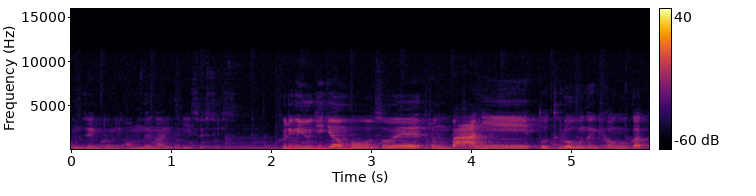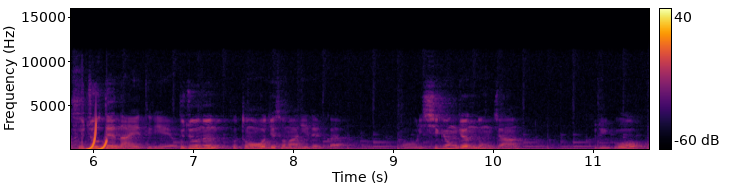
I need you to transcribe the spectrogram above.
문제 행동이 없는 아이들이 있을 수 있습니다 그리고 유기견 보호소에 좀 많이 또 들어오는 경우가 구조된 아이들이에요. 구조는 보통 어디서 많이 될까요? 뭐 우리 식용견 농장 그리고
